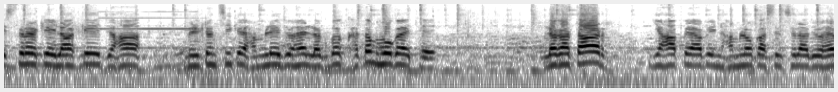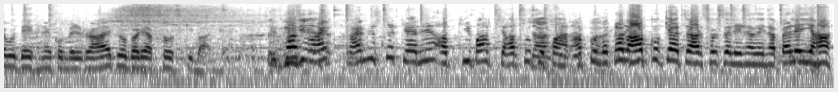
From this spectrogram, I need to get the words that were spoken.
इस तरह के इलाके जहाँ मिलिटेंसी के हमले जो है लगभग ख़त्म हो गए थे, लगातार यहाँ पे अब इन हमलों का सिलसिला जो है वो देखने को मिल रहा है, जो बड़े अफसोस की बात है। प्राइम मिनिस्टर कह रहे हैं अब की बात 400 के पार। आपको लगता है आपको क्या 400 से लेना देना? पहले यहाँ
